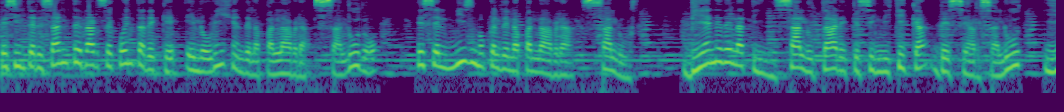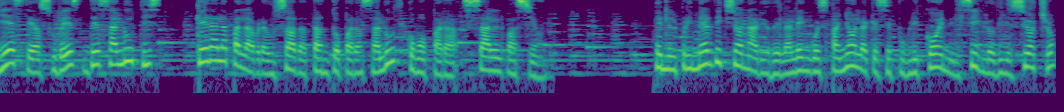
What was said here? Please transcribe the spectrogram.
Es interesante darse cuenta de que el origen de la palabra saludo es el mismo que el de la palabra salud. Viene del latín salutare, que significa desear salud, y este a su vez de salutis, que era la palabra usada tanto para salud como para salvación. En el primer diccionario de la lengua española que se publicó en el siglo XVIII,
